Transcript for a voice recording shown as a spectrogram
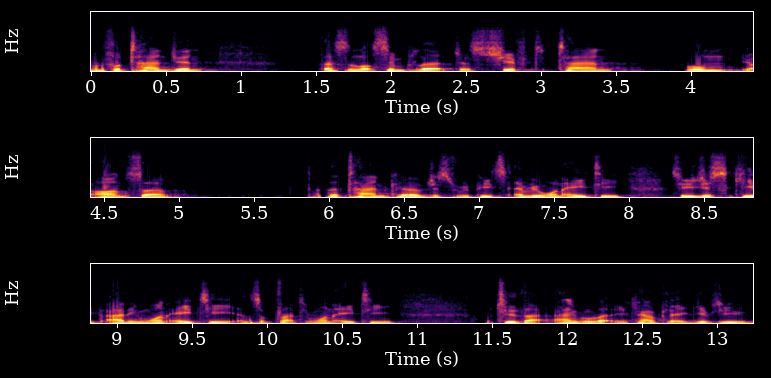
and for tangent that's a lot simpler just shift tan boom your answer the tan curve just repeats every 180 so you just keep adding 180 and subtracting 180 to that angle that you calculate it gives you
